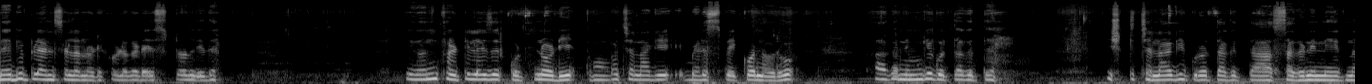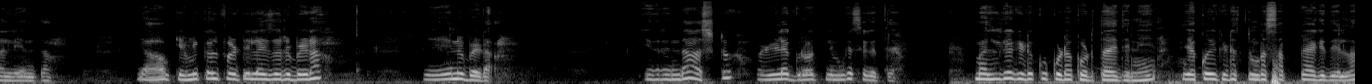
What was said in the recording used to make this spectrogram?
ಬೇಬಿ ಪ್ಲ್ಯಾಂಟ್ಸ್ ಎಲ್ಲ ನೋಡಿ, ಒಳಗಡೆ ಎಷ್ಟೊಂದಿದೆ. ಇದೊಂದು ಫರ್ಟಿಲೈಸರ್ ಕೊಟ್ಟು ನೋಡಿ, ತುಂಬ ಚೆನ್ನಾಗಿ ಬೆಳೆಸಬೇಕು ಅನ್ನೋರು. ಆಗ ನಿಮಗೆ ಗೊತ್ತಾಗುತ್ತೆ ಇಷ್ಟು ಚೆನ್ನಾಗಿ ಗ್ರೋತ್ ಆಗುತ್ತಾ ಸಗಣಿ ನೀರಿನಲ್ಲಿ ಅಂತ. ಯಾವ ಕೆಮಿಕಲ್ ಫರ್ಟಿಲೈಸರ್ ಬೇಡ, ಏನು ಬೇಡ. ಇದರಿಂದ ಅಷ್ಟು ಒಳ್ಳೆ ಗ್ರೋತ್ ನಿಮಗೆ ಸಿಗುತ್ತೆ. ಮಲ್ಲಿಗೆ ಗಿಡಕ್ಕೂ ಕೂಡ ಕೊಡ್ತಾ ಇದ್ದೀನಿ. ಯಾಕೋ ಈ ಗಿಡ ತುಂಬ ಸಪ್ಪೆ ಆಗಿದೆಯಲ್ಲ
